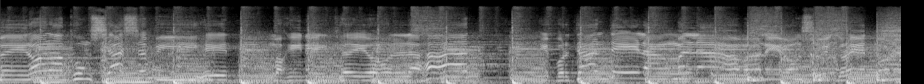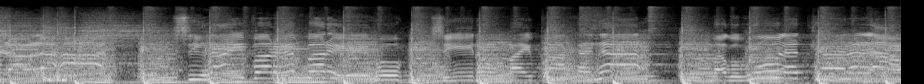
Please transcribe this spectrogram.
Mayroon akong sasabihin Makinig kayo lahat Importante lang malaman Yung sikreto lang lahat Sila'y pare-pareho Sinong may baka na Magugulat ka na lang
